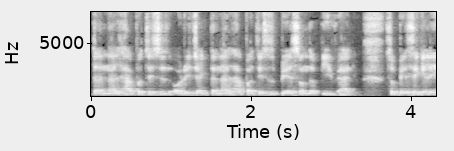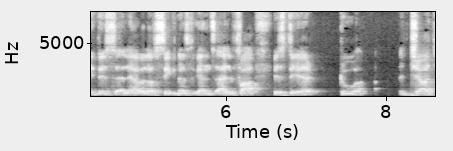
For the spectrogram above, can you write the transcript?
the null hypothesis or reject the null hypothesis based on the p-value. So basically this level of significance alpha is there to judge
